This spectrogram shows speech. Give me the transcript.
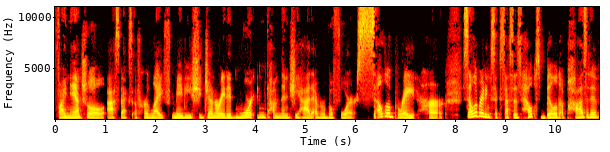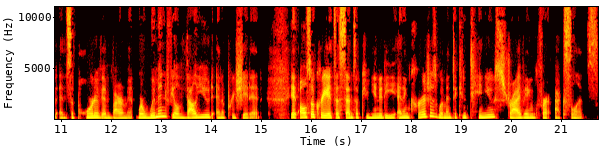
financial aspects of her life. Maybe she generated more income than she had ever before. Celebrate her. Celebrating successes helps build a positive and supportive environment where women feel valued and appreciated. It also creates a sense of community and encourages women to continue striving for excellence.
